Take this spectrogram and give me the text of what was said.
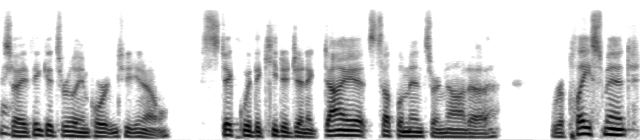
Right. So I think it's really important to, you know, stick with the ketogenic diet. Supplements are not a replacement.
